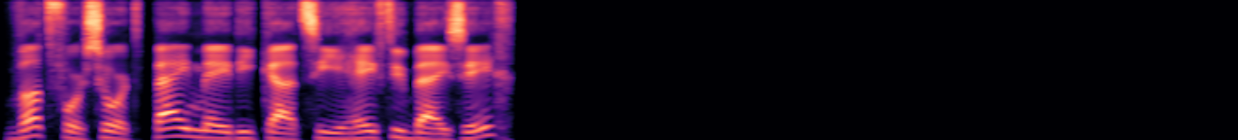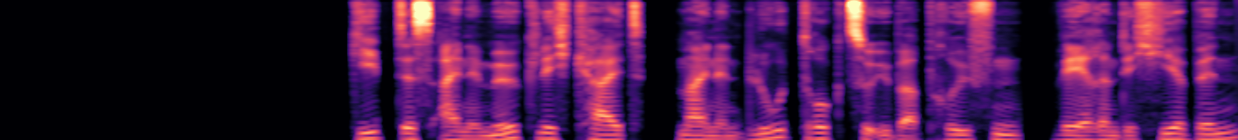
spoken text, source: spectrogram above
Wat voor soort pijnmedicatie heeft u bij zich? Gibt es eine Möglichkeit, meinen Blutdruck zu überprüfen, während ich hier bin?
